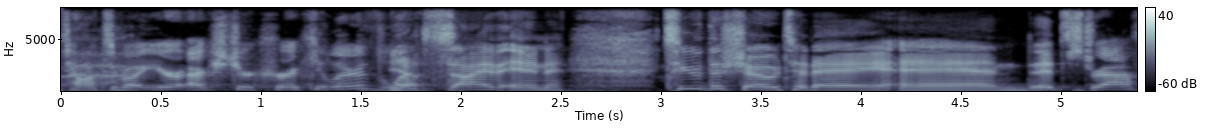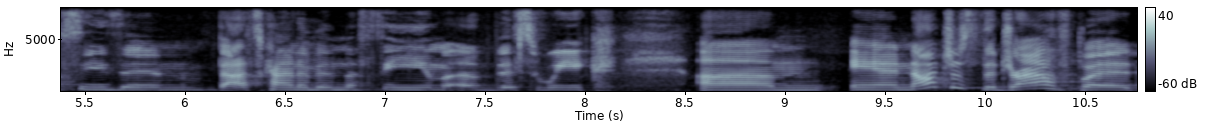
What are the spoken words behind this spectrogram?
talked about your extracurriculars, let's dive in to the show today. And it's draft season. That's kind of been the theme of this week. Um, and not just the draft, but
